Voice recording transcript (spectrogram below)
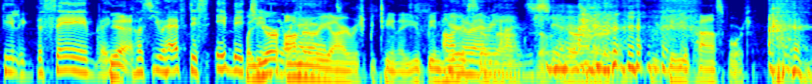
feeling the same Yeah. because you have this image Well, you're your honorary head. Irish, Bettina. You've been here so Honorary long, Irish, so yeah. you're honorary. we give you a passport.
